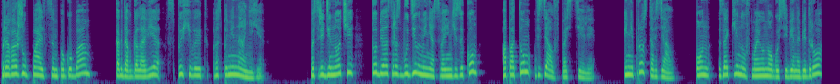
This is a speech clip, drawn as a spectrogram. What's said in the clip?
провожу пальцем по губам, когда в голове вспыхивает воспоминание. Посреди ночи Тобиас разбудил меня своим языком, а потом взял в постели. И не просто взял, он, закинув мою ногу себе на бедро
